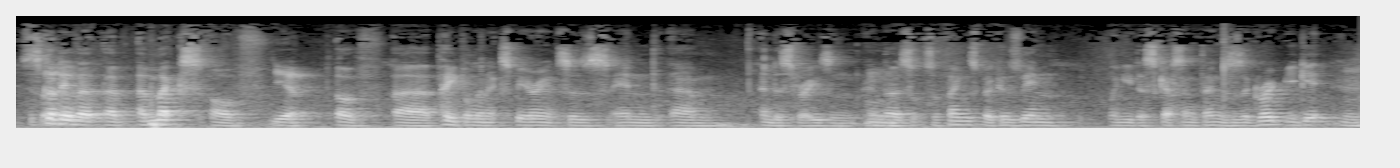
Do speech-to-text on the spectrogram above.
it's so- good to have a, a, mix of yeah, of uh, people and experiences and um, industries and, and Mm. those sorts of things because then when you're discussing things as a group you get Mm.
